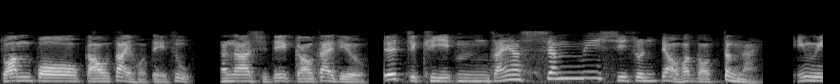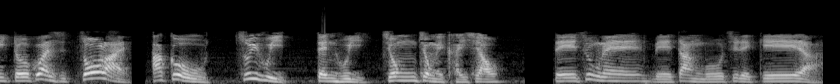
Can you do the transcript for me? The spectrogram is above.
全部交代互地主，但那是伫交代着，这一去毋知影什么时阵才有法度转来，因为多管是租来，还有水费、电费种种的开销，地主呢袂当无这个家啊。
